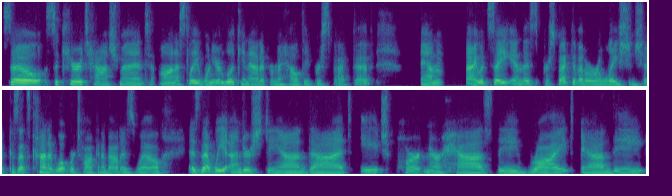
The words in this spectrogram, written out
so, secure attachment, honestly, when you're looking at it from a healthy perspective, and I would say in this perspective of a relationship, because that's kind of what we're talking about as well, is that we understand that each partner has the right and the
